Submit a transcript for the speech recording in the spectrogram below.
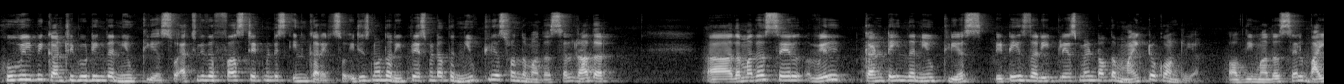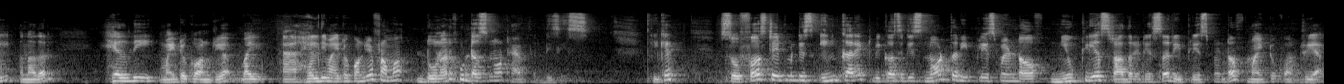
who will be contributing the nucleus. So actually the first statement is incorrect. So it is not the replacement of the nucleus from the mother cell. Rather uh, the mother cell will contain the nucleus. It is the replacement of the mitochondria of the mother cell by another healthy mitochondria by uh, healthy mitochondria from a donor who does not have the disease. Okay? So first statement is incorrect because it is not the replacement of nucleus rather it is a replacement of mitochondria.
